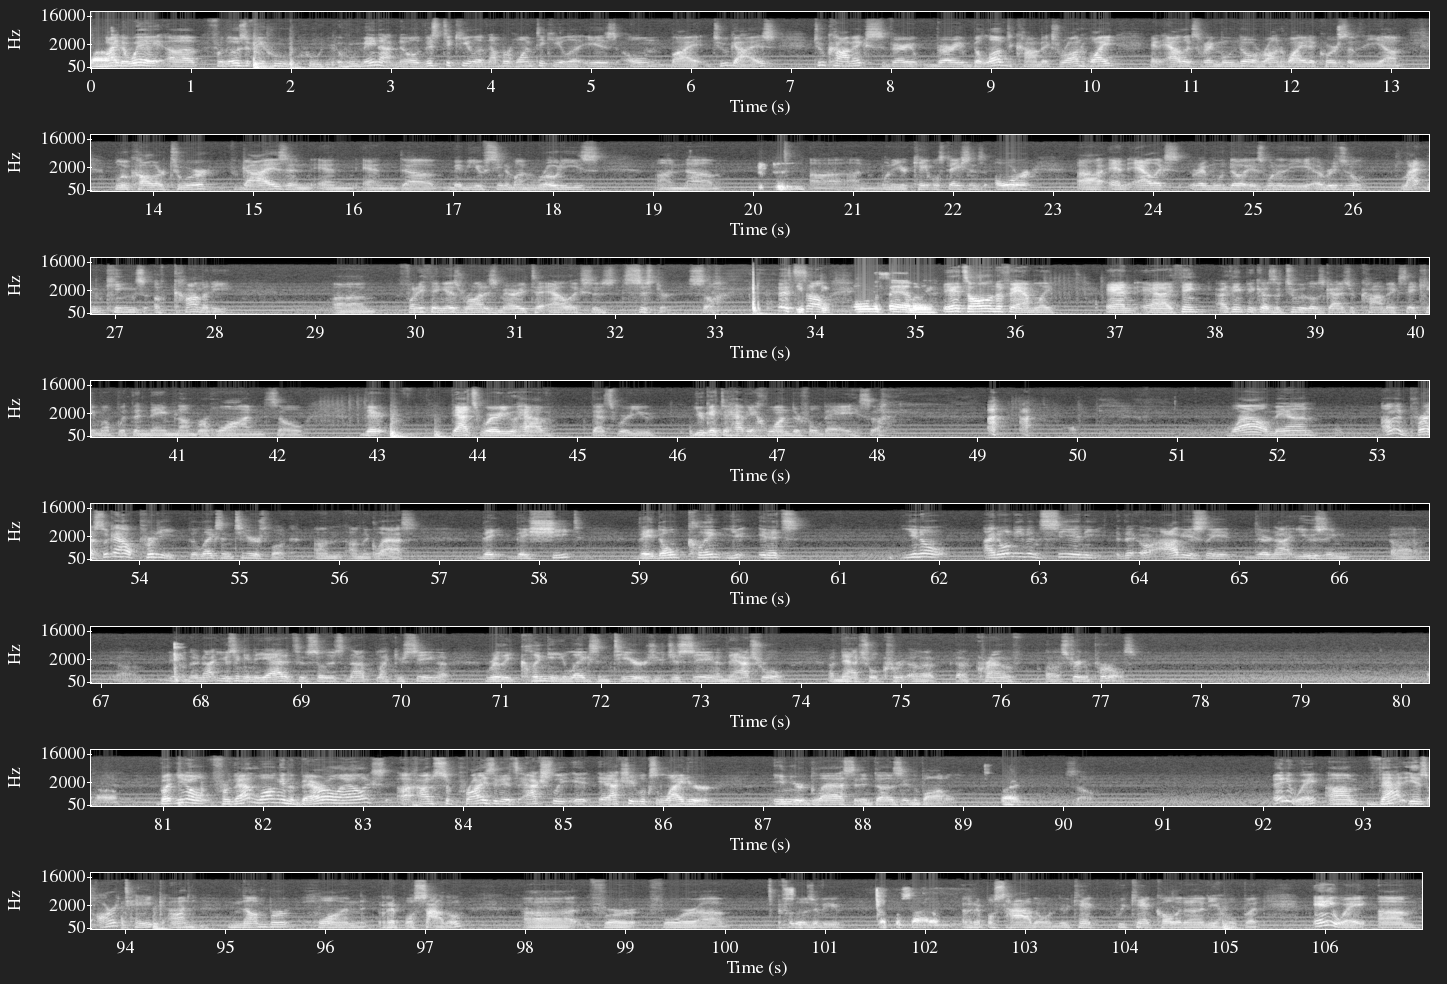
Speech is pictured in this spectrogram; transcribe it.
Wow. By the way, uh, for those of you who, who who may not know, this tequila, number one tequila, is owned by two guys, two comics, very very beloved comics, Ron White and Alex Reymundo. Ron White, of course, of the uh, Blue Collar Tour guys, and and and uh, maybe you've seen him on Roadies, on um, uh, on one of your cable stations, or uh, and Alex Reymundo is one of the original Latin kings of comedy. Um, funny thing is, Ron is married to Alex's sister, so it's all, all in the family. It's all in the family and and I think I think because the two of those guys are comics, they came up with the name Number Juan. So there, that's where you have, that's where you you get to have a wonderful day. So, wow, man, I'm impressed. Look at how pretty the legs and tears look on on the glass. They they sheet, they don't cling. You, and it's, you know, I don't even see any. Obviously, they're not using uh, uh, you know, they're not using any additives, so it's not like you're seeing a really clingy legs and tears. You're just seeing a natural, a natural cr- uh, a crown of uh, string of pearls. But you know, for that long in the barrel, Alex, I, am surprised that it's actually it, it, actually looks lighter in your glass than it does in the bottle. Right. So, anyway, um, that is our take on number one reposado. Uh, for for uh, for those of you reposado reposado, and we can't we can't call it an añejo, but anyway. Um,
